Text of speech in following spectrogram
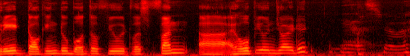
great talking to both of you it was fun uh, i hope you enjoyed it yes sure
